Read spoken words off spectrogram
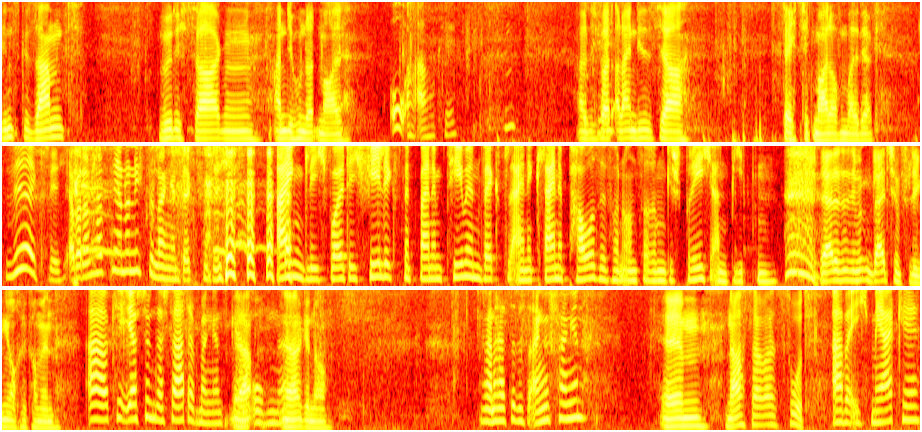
Insgesamt würde ich sagen an die 100 Mal. Oh, ah, okay. Also ich war allein dieses Jahr 60 Mal auf dem Wallberg. Wirklich? Aber dann hast du ihn ja noch nicht so lange entdeckt für dich. Eigentlich wollte ich Felix mit meinem Themenwechsel eine kleine Pause von unserem Gespräch anbieten. Ja, das ist mit dem Gleitschirmfliegen auch gekommen. ah, okay. Ja, stimmt. Da startet man ganz gerne Ja, oben. Ne? ja genau. Wann hast du das angefangen? Ähm, nach Sarahs Tod. Aber ich merke,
